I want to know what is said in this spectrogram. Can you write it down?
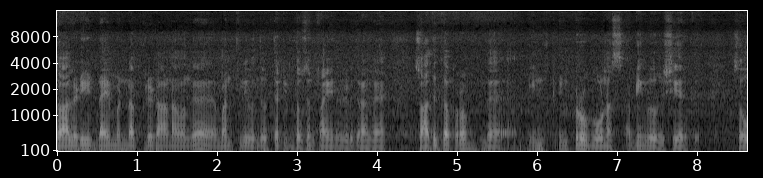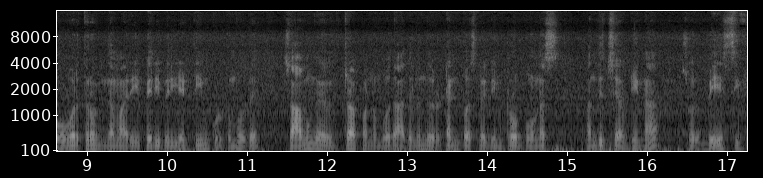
ஸோ ஆல்ரெடி டைமண்ட் அப்கிரேட் ஆனவங்க மந்த்லி வந்து ஒரு தேர்ட்டின் தௌசண்ட் ஃபைவ் ஹண்ட்ரட் எடுக்கிறாங்க. ஸோ அதுக்கப்புறம் இந்த இன் இன்ட்ரோ போனஸ் அப்படிங்கிற ஒரு விஷயம் இருக்குது ஸோ ஒவ்வொருத்தரும் இந்த மாதிரி பெரிய பெரிய டீம் கொடுக்கும்போது ஸோ அவங்க வித்ட்ரா பண்ணும்போது அதுலேருந்து ஒரு டென் பர்சன்டேஜ் இன்ட்ரோ போனஸ் வந்துச்சு அப்படின்னா ஸோ ஒரு பேசிக்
